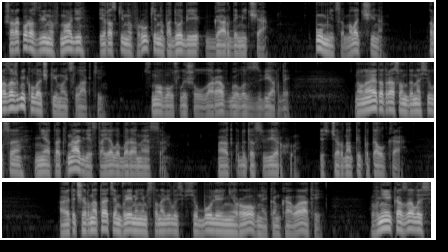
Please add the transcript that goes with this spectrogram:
Широко раздвинув ноги и раскинув руки наподобие гарды меча. «Умница, молодчина! Разожми кулачки, мой сладкий!» Снова услышал Лара в голос Зверды. Но на этот раз он доносился не от окна, где стояла баронесса, а откуда-то сверху, из черноты потолка. А эта чернота тем временем становилась все более неровной, комковатой. В ней, казалось,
